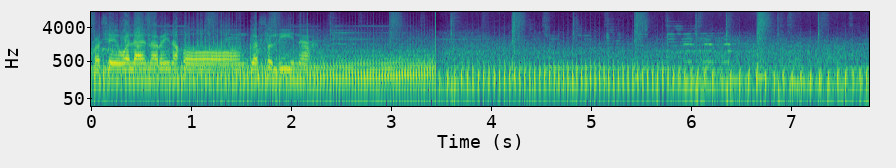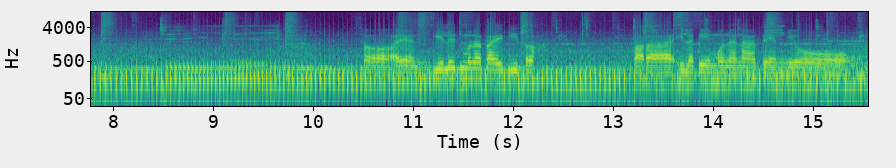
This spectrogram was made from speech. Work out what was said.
kasi wala na rin akong gasolina. So ayan, gilid muna tayo dito para ilagay muna natin yung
